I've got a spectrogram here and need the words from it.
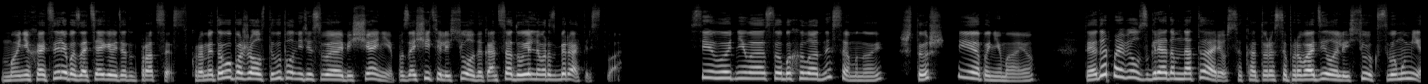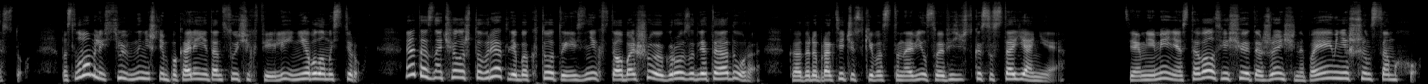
«Мы не хотели бы затягивать этот процесс. Кроме того, пожалуйста, выполните свое обещание по защите Люсюла до конца дуэльного разбирательства». «Сегодня вы особо холодны со мной. Что ж, я понимаю». Теодор провел взглядом нотариуса, который сопроводила Лисюль к своему месту. По словам Лисюль, в нынешнем поколении танцующих фейлей не было мастеров. Это означало, что вряд ли бы кто-то из них стал большой угрозой для Теодора, который практически восстановил свое физическое состояние. Тем не менее, оставалась еще эта женщина по имени Шин Самхо.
